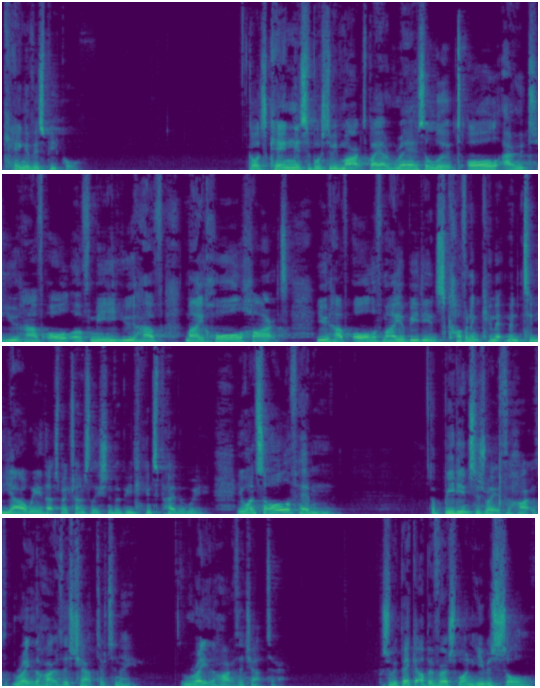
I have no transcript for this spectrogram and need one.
king of his people. God's king is supposed to be marked by a resolute, all out, you have all of me, you have my whole heart, you have all of my obedience, covenant commitment to Yahweh. That's my translation of obedience, by the way. He wants all of him. Obedience is right at the heart of, right at the heart of this chapter tonight. Right at the heart of the chapter. So we pick it up at verse 1. He was Saul.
